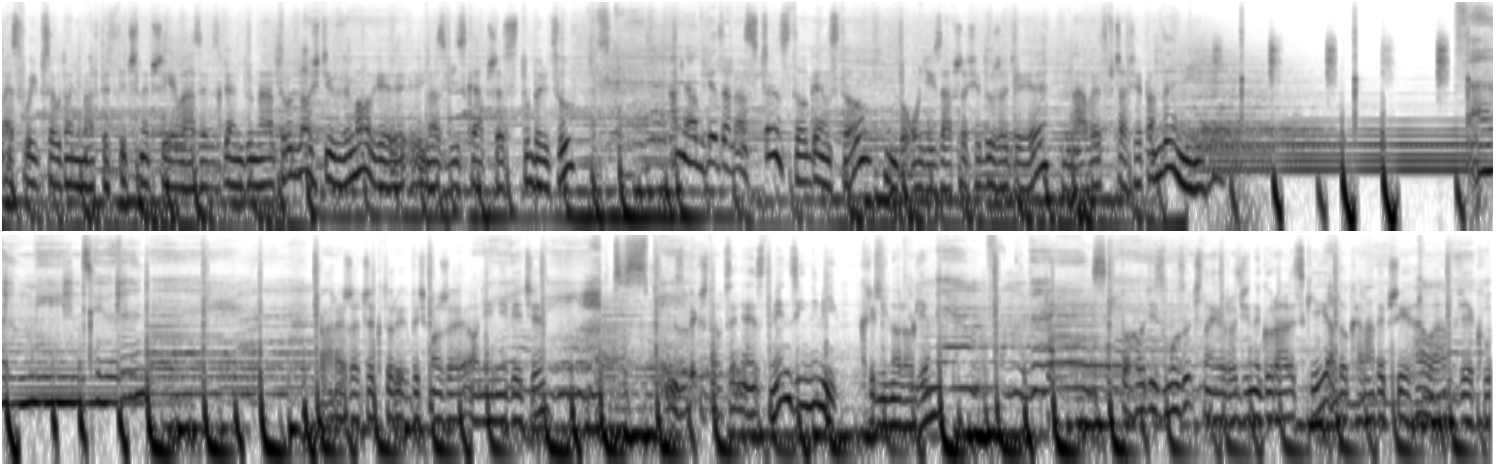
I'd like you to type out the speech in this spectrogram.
ale swój pseudonim artystyczny przyjęła ze względu na trudności w wymowie nazwiska przez tubylców. Ania odwiedza nas często, gęsto, bo u niej zawsze się dużo dzieje, nawet w czasie pandemii. Parę rzeczy, których być może o niej nie wiecie. Z wykształcenia jest m.in. kryminologiem. Pochodzi z muzycznej rodziny góralskiej, a do Kanady przyjechała w wieku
